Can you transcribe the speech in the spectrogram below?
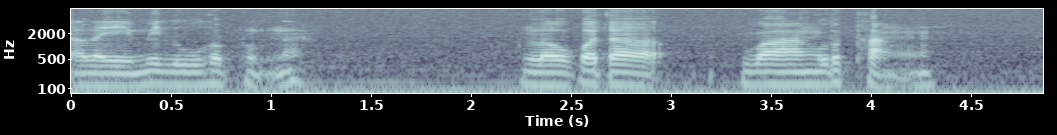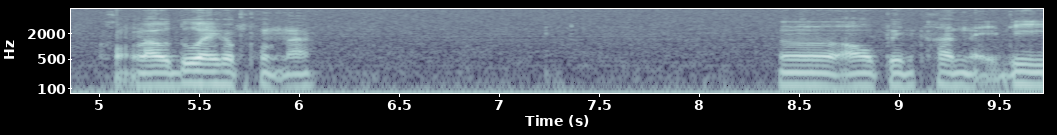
อะไรไม่รู้ครับผมนะ เราก็จะวางรถถังของเราด้วยครับผมนะ เออเอาเป็นคันไหนดี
